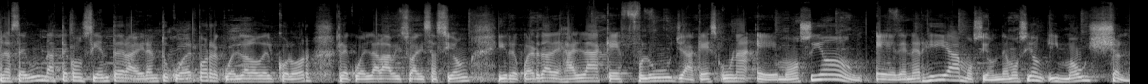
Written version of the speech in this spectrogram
La segunda, esté consciente de la ira en tu cuerpo, recuerda lo del color, recuerda la visualización y recuerda dejarla que fluya, que es una emoción e de energía, emoción de emoción, emotion.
